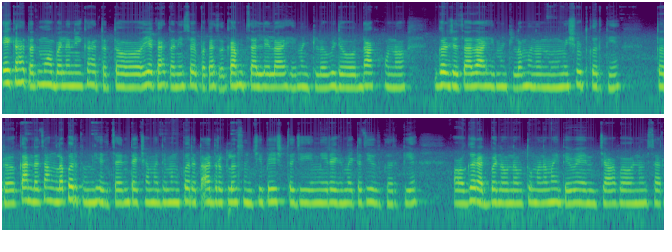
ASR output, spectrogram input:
एका हातात मोबाईल आणि एका हातात एका हाताने स्वयंपाकाचं काम चाललेलं आहे म्हटलं व्हिडिओ दाखवणं गरजेचं आहे म्हटलं म्हणून मग मी शूट करते. तर कांदा चांगला परतून घ्यायचा आणि त्याच्यामध्ये मग परत अद्रक लसूणची पेस्ट जी मी रेडीमेडच यूज करते घरात बनवणं तुम्हाला माहिती आहे वेळेच्या अभावानुसार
